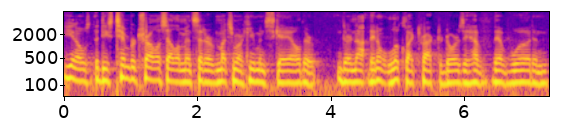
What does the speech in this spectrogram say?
you know these timber trellis elements that are much more human scale. They're they're not they don't look like tractor doors. They have they have wood and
